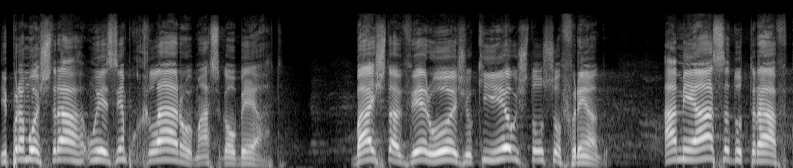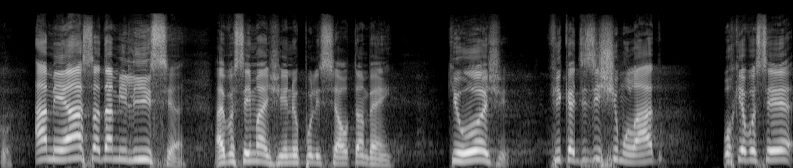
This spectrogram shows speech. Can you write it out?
E para mostrar um exemplo claro, Márcio Galberto, basta ver hoje o que eu estou sofrendo. Ameaça do tráfico, ameaça da milícia. Aí você imagina o policial também, que hoje fica desestimulado, porque você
